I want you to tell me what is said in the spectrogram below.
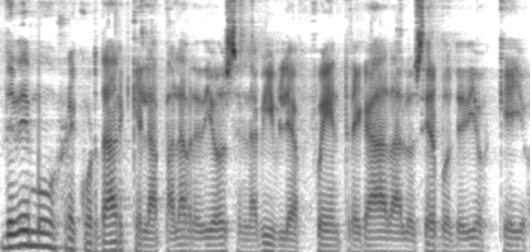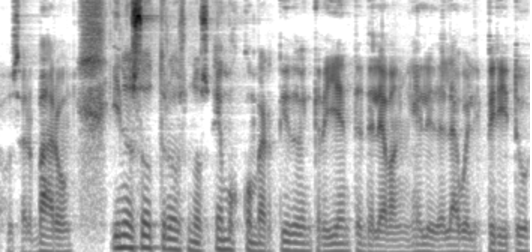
Debemos recordar que la palabra de Dios en la Biblia fue entregada a los siervos de Dios que ellos observaron y nosotros nos hemos convertido en creyentes del Evangelio del agua y el Espíritu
